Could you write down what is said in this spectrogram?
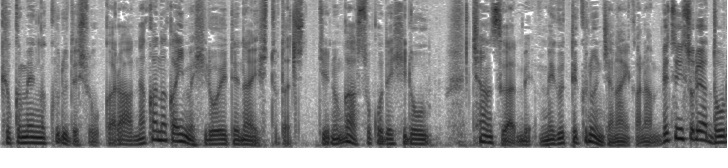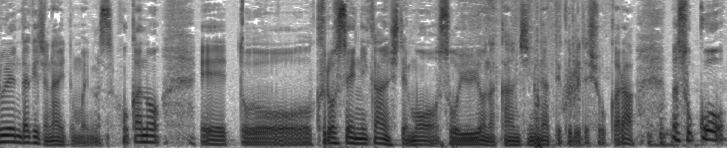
局面が来るでしょうから、なかなか今拾えてない人たちっていうのが、そこで拾うチャンスが巡ってくるんじゃないかな。別にそれはドル円だけじゃないと思います。他の、えっ、ー、と、クロス円に関してもそういうような感じになってくるでしょうから、まあ、そこ、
